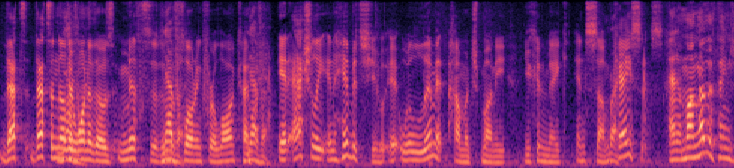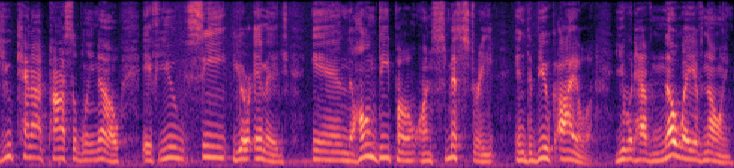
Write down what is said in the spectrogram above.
That's that's another Never. one of those myths that have Never. been floating for a long time. Never. It actually inhibits you. It will limit how much money you can make in some Right. cases. And among other things, you cannot possibly know if you see your image in the Home Depot on Smith Street in Dubuque, Iowa. You would have no way of knowing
